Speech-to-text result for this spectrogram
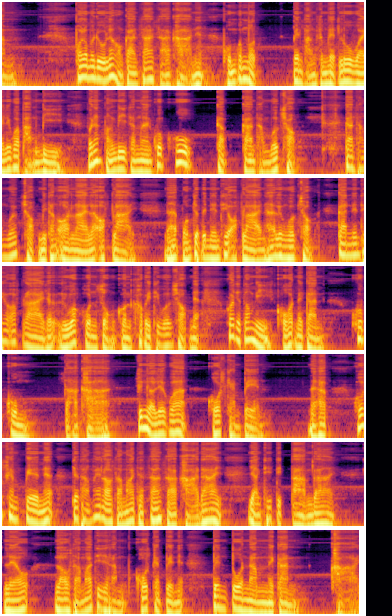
ำพอเรามาดูเรื่องของการสร้างสาขาเนี่ย ผมกำหนดเป็นผังสำเร็จรูปไว้เรียกว่าผัง B เพราะฉะนั้นผัง B ทำงานควบคู่กับการทำเวิร์กช็อปการทำเวิร์กช็อปมีทั้งออนไลน์และออฟไลน์ นะผมจะเป็นเน้นที่ออฟไลน์นะฮะเรื่องเวิร์กช็อปการเน้นที่ออฟไลน์หรือว่าคนส่งคนเข้าไปที่เวิร์กช็อปเนี่ยก็จะต้องมีโค้ดในการควบคุมสาขา ซึ่งเราเรียกว่าโค้ชแคมเปญนะครับโค้ชแคมเปญเนี่ยจะทำให้เราสามารถจะสร้างสาขาได้อย่างที่ติดตามได้ แล้วเราสามารถที่จะทำโค้ชแคมเปญเนี่ยเป็นตัวนำในการขาย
